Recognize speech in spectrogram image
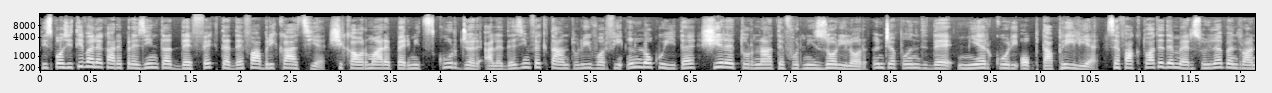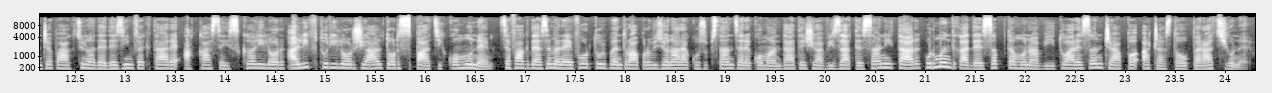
Dispozitivele care prezintă defecte de fabricație și ca urmare permit scurgeri ale dezinfectantului vor fi înlocuite și returnate furnizorilor, începând de miercuri 8 aprilie. Se fac toate demersurile pentru a începe acțiunea de dezinfectare a casei scărilor, a lifturilor și altor spații comune. Se fac de asemenea eforturi pentru aprovizionarea cu substanțe recomandate și avizate sanitar, urmând ca de săptămâna săptămâna viitoare să înceapă această operațiune.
